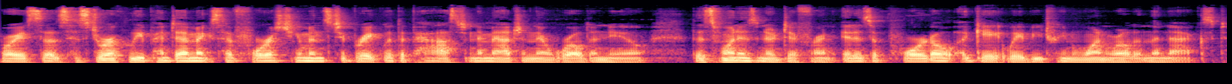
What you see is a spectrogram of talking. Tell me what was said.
Roy says, historically pandemics have forced humans to break with the past and imagine their world anew. This one is no different. It is a portal, a gateway between one world and the next.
